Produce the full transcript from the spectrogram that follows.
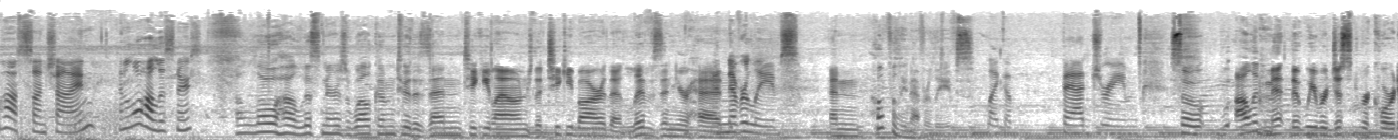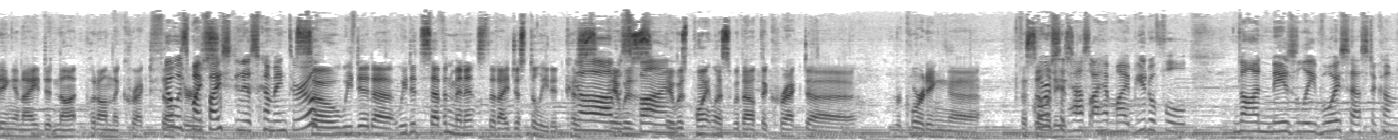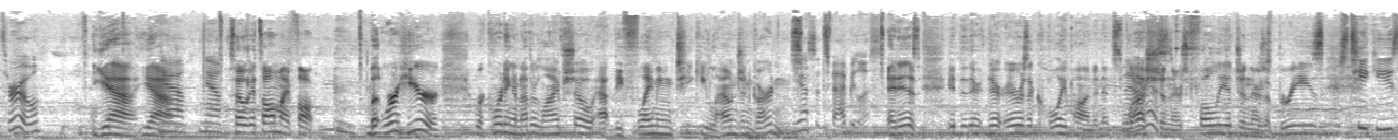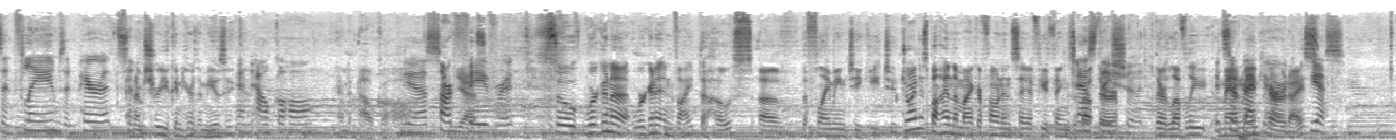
Aloha, sunshine. And aloha, listeners. Aloha, listeners. Welcome to the Zen Tiki Lounge, the tiki bar that lives in your head And never leaves. and hopefully never leaves. Like a bad dream. So I'll admit that we were just recording and I did not put on the correct No, filters. is my feistiness coming through? So we did uh, we did seven minutes that I just deleted because Oh, it that's was fun. it was pointless without the correct uh, recording uh, of course, it has. I have my beautiful, non-nasally voice has to come through. Yeah, yeah. Yeah, yeah. So it's all my fault. But we're here recording another live show at the Flaming Tiki Lounge and Gardens. Yes, it's fabulous. It is. It, there, there, there is a koi pond and it's There lush is. and there's foliage and there's a breeze. There's tikis and flames and parrots And and, I'm sure you can hear the music and alcohol. and alcohol. Yes, our Yes. favorite. So we're gonna we're gonna invite the hosts of the Flaming Tiki to join us behind the microphone and say a few things about As they their should. their lovely It's man-made backyard. paradise. Yes.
